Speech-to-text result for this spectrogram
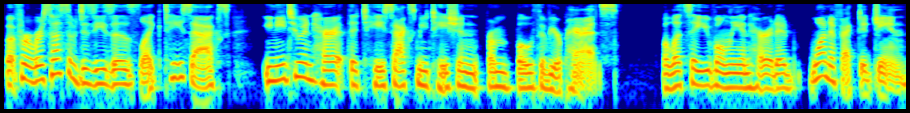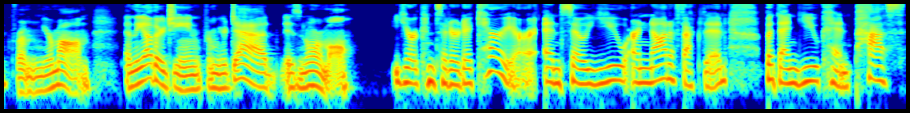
But for recessive diseases like Tay Sachs, you need to inherit the Tay Sachs mutation from both of your parents. But let's say you've only inherited one affected gene from your mom, and the other gene from your dad is normal. You're considered a carrier. And so you are not affected, but then you can pass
